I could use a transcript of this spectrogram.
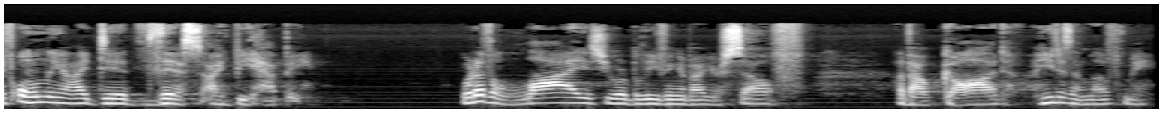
If only I did this, I'd be happy. What are the lies you are believing about yourself, about God? He doesn't love me.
